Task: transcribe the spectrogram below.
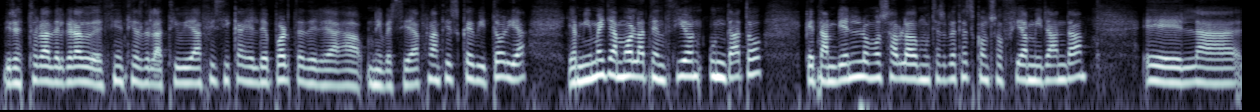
directora del grado de Ciencias de la Actividad Física y el Deporte de la Universidad Francisco de Vitoria, y a mí me llamó la atención un dato que también lo hemos hablado muchas veces con Sofía Miranda, eh, la,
